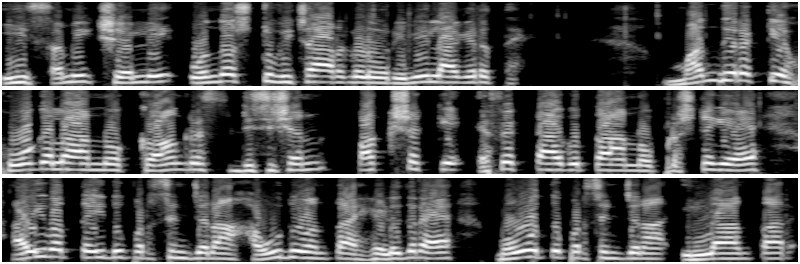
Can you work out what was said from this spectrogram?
ಈ ಸಮೀಕ್ಷೆಯಲ್ಲಿ ಒಂದಷ್ಟು ವಿಚಾರಗಳು ರಿವೀಲ್ ಆಗಿರುತ್ತೆ. ಮಂದಿರಕ್ಕೆ ಹೋಗಲ್ಲ ಅನ್ನೋ ಕಾಂಗ್ರೆಸ್ ಡಿಸಿಷನ್ ಪಕ್ಷಕ್ಕೆ ಎಫೆಕ್ಟ್ ಆಗುತ್ತಾ ಅನ್ನೋ ಪ್ರಶ್ನೆಗೆ ಐವತ್ತೈದು ಪರ್ಸೆಂಟ್ ಜನ ಹೌದು ಅಂತ ಹೇಳಿದ್ರೆ ಮೂವತ್ತು ಪರ್ಸೆಂಟ್ ಜನ ಇಲ್ಲ ಅಂತಾರೆ.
